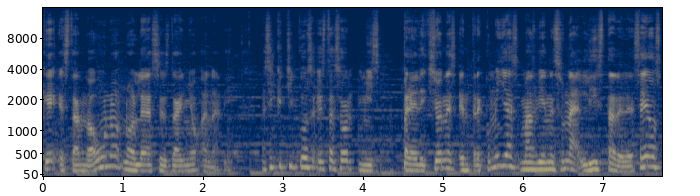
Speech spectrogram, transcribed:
que estando a uno no le haces daño a nadie. Así que chicos, estas son mis predicciones entre comillas, más bien es una lista de deseos,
